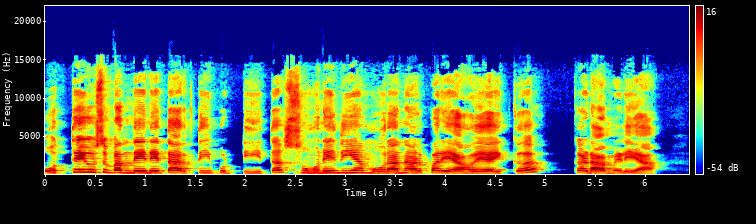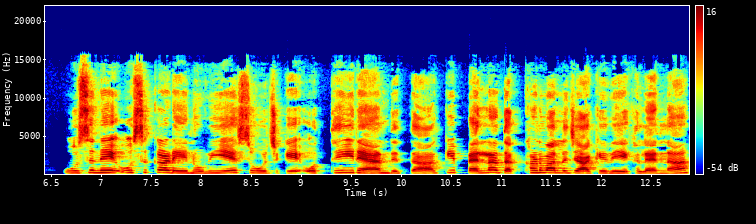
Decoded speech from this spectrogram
ਉੱਥੇ ਉਸ ਬੰਦੇ ਨੇ ਧਰਤੀ ਪੁੱਟੀ ਤਾਂ ਸੋਨੇ ਦੀਆਂ ਮੋਹਰਾਂ ਨਾਲ ਭਰਿਆ ਹੋਇਆ ਇੱਕ ਘੜਾ ਮਿਲਿਆ। ਉਸਨੇ ਉਸ ਘੜੇ ਨੂੰ ਵੀ ਇਹ ਸੋਚ ਕੇ ਉੱਥੇ ਹੀ ਰਹਿਣ ਦਿੱਤਾ ਕਿ ਪਹਿਲਾਂ ਦੱਖਣ ਵੱਲ ਜਾ ਕੇ ਵੇਖ ਲੈਣਾ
